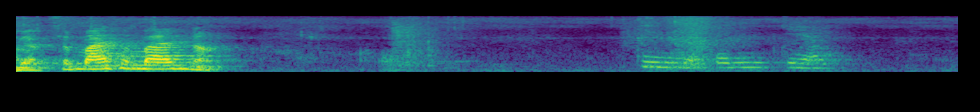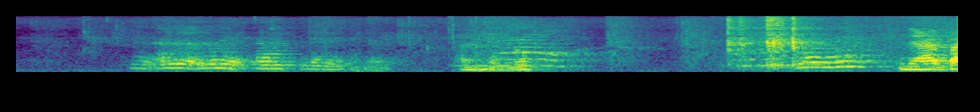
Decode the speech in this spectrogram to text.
แบบสบายสบายๆเนาะกินแบบเป็นแก้วเอาเลือดเลยตามเปลี่ยนเลยใช่ผมลูกเรื่องนี้ย้ายไป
